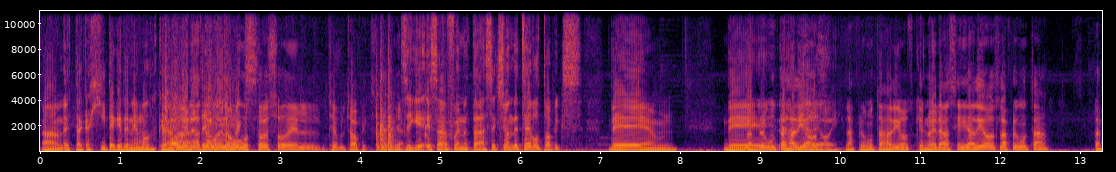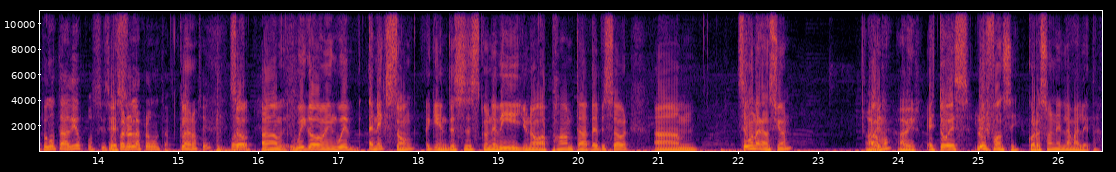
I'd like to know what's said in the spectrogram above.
um, esta cajita que tenemos que Está bueno, está bueno, me gustó eso del Table Topics. Ya. Así que esa fue nuestra sección de Table Topics de, um, de las preguntas a Dios, de hoy. las preguntas a Dios, que no era así a Dios, las preguntas, las preguntas a Dios, pues sí se Eso. fueron las preguntas. Claro. Sí, So um, we going with a next song. Again, this is going to be, you know, a pumped up episode. Um, segunda canción. a ver, ¿Vamos? a ver. Esto es Luis Fonsi, Corazón en la maleta.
